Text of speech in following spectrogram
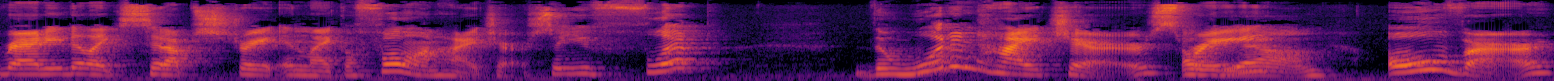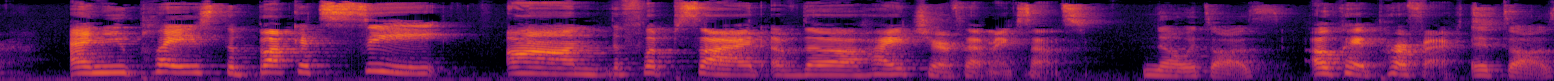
ready to like sit up straight in like a full on high chair. So you flip the wooden high chairs, Oh, right? yeah. over and you place the bucket seat on the flip side of the high chair, if that makes sense. No, it does. Okay, perfect. It does.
